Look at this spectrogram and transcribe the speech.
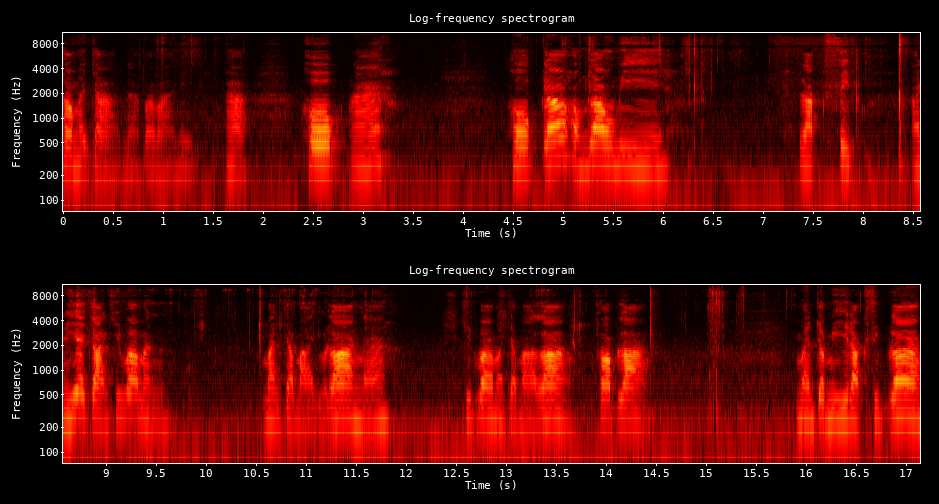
ช่องอาจารย์นะประมาณนี้อะหกนะหกแล้วของเรามีหลักสิบอันนี้อาจารย์คิดว่ามันมันจะมาอยู่ล่างนะ คิดว่ามันจะมาล่างชอบล่าง มันจะมีหลักสิบล่าง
